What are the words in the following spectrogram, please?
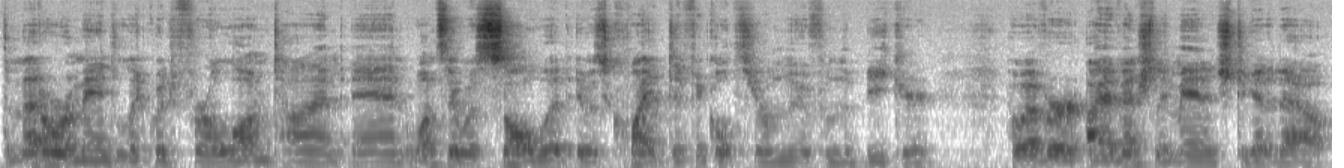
The metal remained liquid for a long time, and once it was solid, it was quite difficult to remove from the beaker. However, I eventually managed to get it out.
